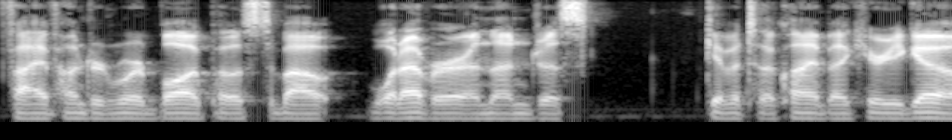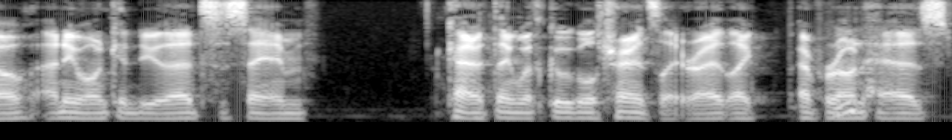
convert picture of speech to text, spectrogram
500 word blog post about whatever, and then just give it to the client back here you go. Anyone can do that. It's the same kind of thing with google translate right? Like everyone mm-hmm. has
